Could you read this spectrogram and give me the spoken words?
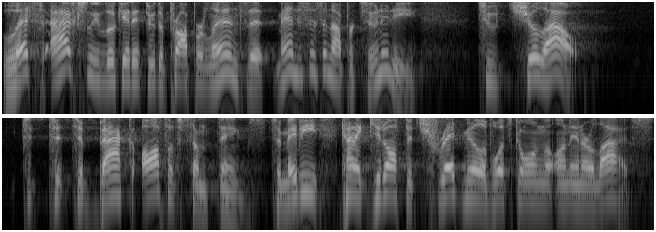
let's actually look at it through the proper lens that, man, this is an opportunity to chill out. To, to, to back off of some things, to maybe kind of get off the treadmill of what's going on in our lives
